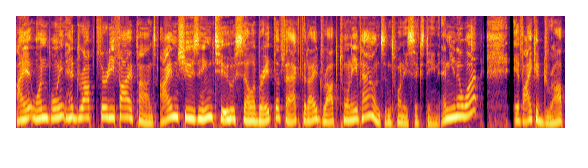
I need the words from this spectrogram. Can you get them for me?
I at one point had dropped 35 pounds. I'm choosing to celebrate the fact that I dropped 20 pounds in 2016. And you know what? If I could drop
